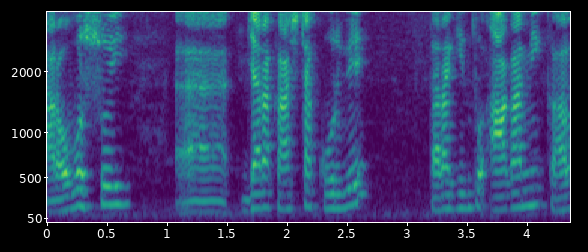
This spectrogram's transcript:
আর অবশ্যই যারা কাজটা করবে, তারা কিন্তু আগামীকাল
